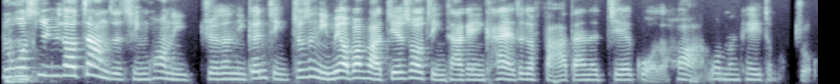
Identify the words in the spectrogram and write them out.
如果是遇到这样子的情况，你觉得你跟警就是你没有办法接受警察给你开的这个罚单的结果的话，我们可以怎么做？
